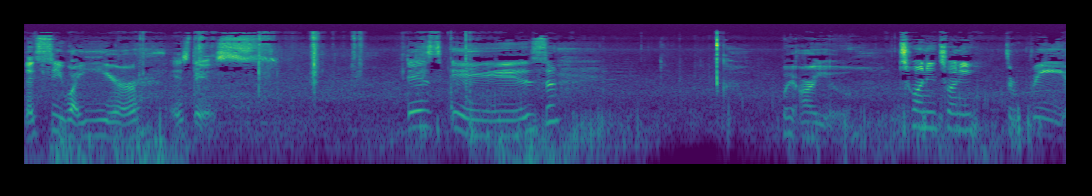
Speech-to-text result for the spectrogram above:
let's see what year is this. This is where are you? 2023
